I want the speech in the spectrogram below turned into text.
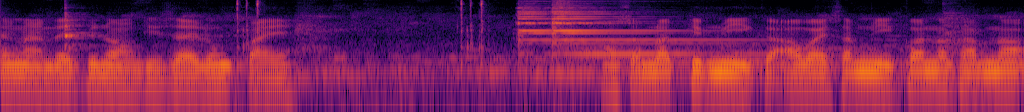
ทั้งนั้นได้อพี่น้องที่ใส่ลงไป เอาสำหรับคลิปนี้ก็เอาไว้ซ้ำนี้ก่อนนะครับเนาะ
